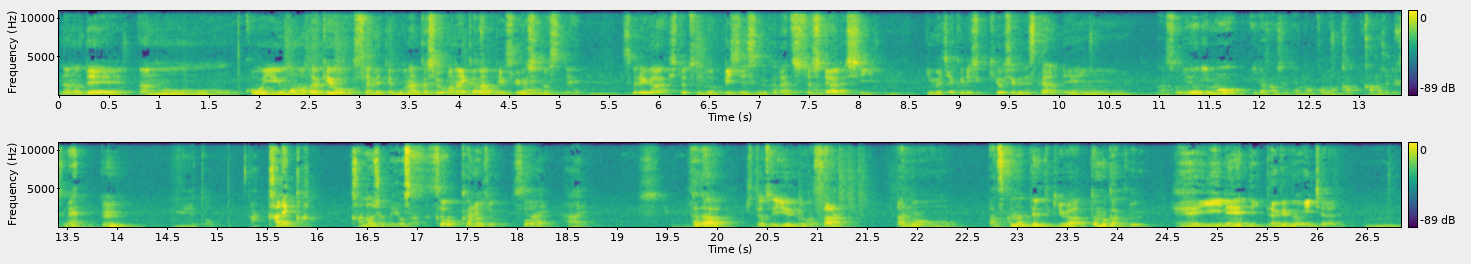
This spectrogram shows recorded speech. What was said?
なので、あのー、こういうものだけを責めてもなんかしょうがないかなっていう気がしますね、それが一つのビジネスの形としてあるし、今弱肉強食ですからね、まあ、それよりも井田さんおっしゃったこのか彼女ですね、うん、えーと、あ彼か。彼女の良さそう彼女。そう、はいはい、ただ一つ言えるのはさ、はい、あの熱くなってる時はともかく「へえいいね」って言ってあげるのがいいんじゃない、うん。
